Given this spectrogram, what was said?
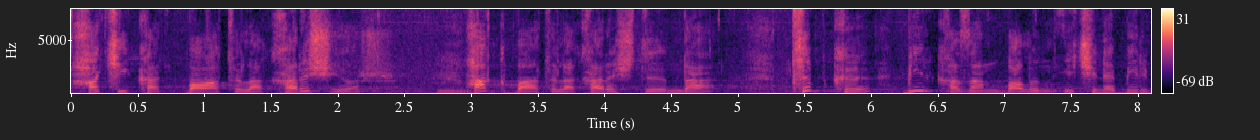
hakikat batıla karışıyor. Hak batıla karıştığında tıpkı bir kazan balın içine bir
